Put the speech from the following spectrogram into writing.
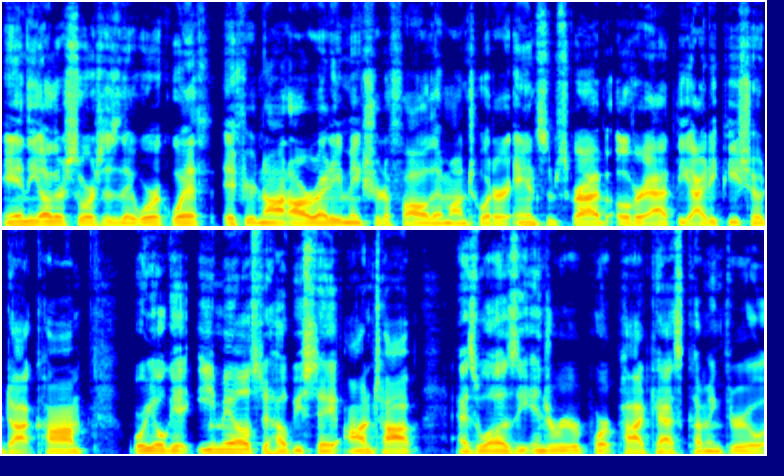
and the other sources they work with. If you're not already, make sure to follow them on Twitter and subscribe over at theidpshow.com, where you'll get emails to help you stay on top, as well as the Injury Report podcast coming through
